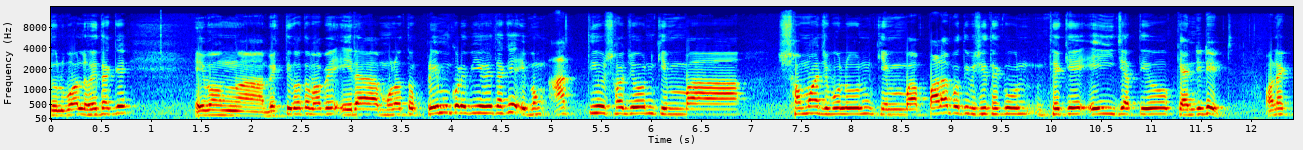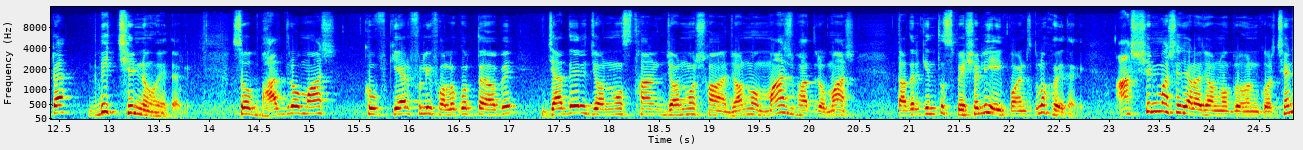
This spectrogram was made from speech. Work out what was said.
দুর্বল হয়ে থাকে এবং ব্যক্তিগতভাবে এরা মূলত প্রেম করে বিয়ে হয়ে থাকে এবং আত্মীয় স্বজন কিংবা সমাজ বলুন কিংবা পাড়া প্রতিবেশী থাকুন, থেকে এই জাতীয় ক্যান্ডিডেট অনেকটা বিচ্ছিন্ন হয়ে থাকে। সো ভাদ্র মাস খুব কেয়ারফুলি ফলো করতে হবে। যাদের জন্মস্থান জন্ম জন্ম মাস ভাদ্র মাস, তাদের কিন্তু স্পেশালি এই পয়েন্টসগুলো হয়ে থাকে। আশ্বিন মাসে যারা জন্মগ্রহণ করছেন,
